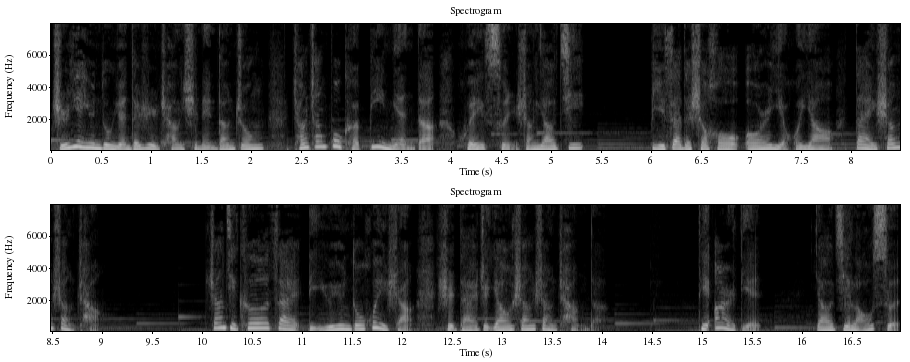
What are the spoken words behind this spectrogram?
职业运动员的日常训练当中，常常不可避免的会损伤腰肌，比赛的时候偶尔也会要带伤上场。张继科在里约运动会上是带着腰伤上场的。第二点，腰肌劳损，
